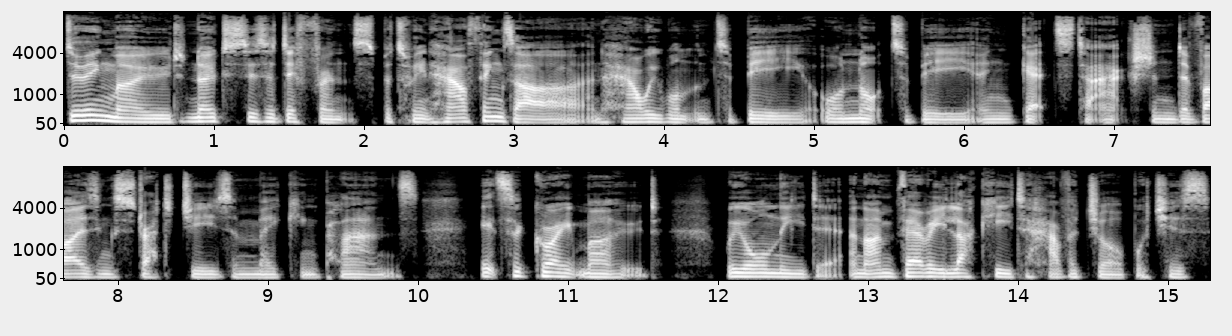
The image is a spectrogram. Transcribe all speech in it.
Doing mode notices a difference between how things are and how we want them to be or not to be and gets to action devising strategies and making plans. It's a great mode. We all need it. And I'm very lucky to have a job which is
